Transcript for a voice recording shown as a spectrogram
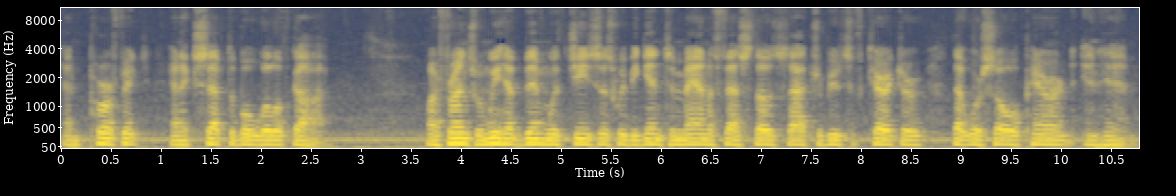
and perfect and acceptable will of God. My friends, when we have been with Jesus, we begin to manifest those attributes of character that were so apparent in him.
